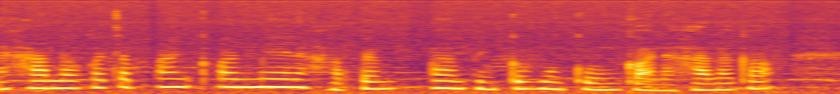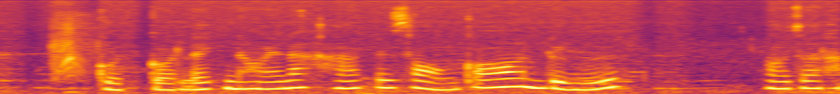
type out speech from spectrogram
นะคะเราก็จะปั้นก้อนเมฆนะคะ เป็นปั้นเป็นก้อนวงกลมก่อนนะคะ แล้วก็กดกดเล็กน้อยนะคะ เป็นสองก้อนหรือเราจะท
